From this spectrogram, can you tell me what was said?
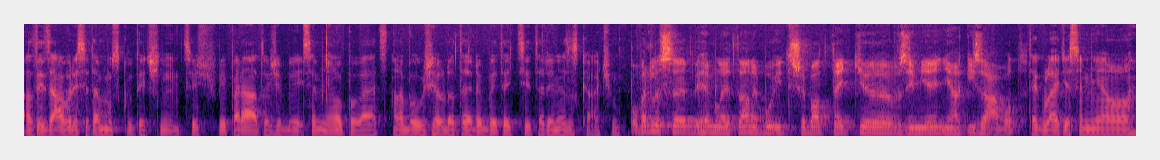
a ty závody se tam uskuteční, což vypadá to, že by se mělo povést, ale bohužel do té doby teď si tady nezaskáču. Povedl se během léta nebo i třeba teď eh, v zimě nějaký závod? Tak v létě jsem měl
